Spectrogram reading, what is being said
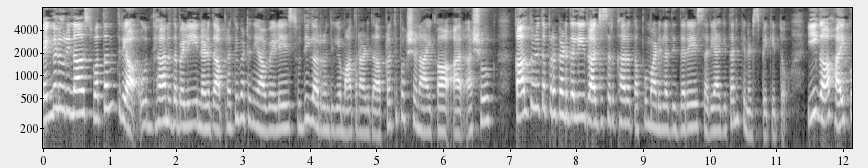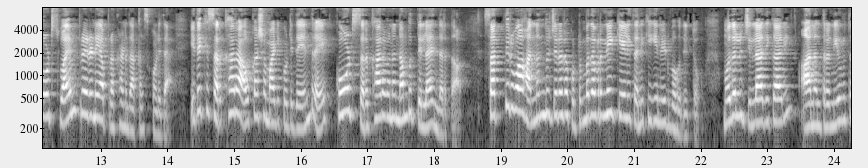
ಬೆಂಗಳೂರಿನ ಸ್ವತಂತ್ರ ಉದ್ಯಾನದ ಬಳಿ ನಡೆದ ಪ್ರತಿಭಟನೆಯ ವೇಳೆ ಸುದ್ದಿಗಾರರೊಂದಿಗೆ ಮಾತನಾಡಿದ ಪ್ರತಿಪಕ್ಷ ನಾಯಕ ಆರ್ ಅಶೋಕ್, ಕಾಲ್ತುಳಿತ ಪ್ರಕರಣದಲ್ಲಿ ರಾಜ್ಯ ಸರ್ಕಾರ ತಪ್ಪು ಮಾಡಿಲ್ಲದಿದ್ದರೆ ಸರಿಯಾಗಿ ತನಿಖೆ ನಡೆಸಬೇಕಿತ್ತು. ಈಗ ಹೈಕೋರ್ಟ್ ಸ್ವಯಂ ಪ್ರೇರಣೆಯ ಪ್ರಕರಣ ದಾಖಲಿಸಿಕೊಂಡಿದೆ. ಇದಕ್ಕೆ ಸರ್ಕಾರ ಅವಕಾಶ ಮಾಡಿಕೊಟ್ಟಿದೆ ಎಂದರೆ ಕೋರ್ಟ್ ಸರ್ಕಾರವನ್ನು ನಂಬುತ್ತಿಲ್ಲ ಎಂದರ್ಥ. ಸತ್ತಿರುವ ಹನ್ನೊಂದು ಜನರ ಕುಟುಂಬದವರನ್ನೇ ಕೇಳಿ ತನಿಖೆಗೆ ನೀಡಬಹುದಿತ್ತು. ಮೊದಲು ಜಿಲ್ಲಾಧಿಕಾರಿ, ಆನಂತರ ನಿವೃತ್ತ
